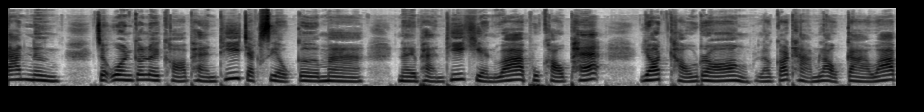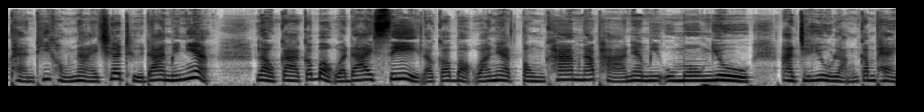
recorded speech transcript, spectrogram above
ด้านหนึ่งเจ้าอ้วนก็เลยขอแผนที่จากเสี่ยวเกอมา ในแผนที่เขียนว่าภูเขาแพะ ยอดเขารอง แล้วก็ถามเหล่ากาว่าแผนที่ของนายเชื่อถือได้ไหมเนี่ย เหล่ากาก็บอกว่าได้สิ แล้วก็บอกว่าเนี่ยตรงข้ามหน้าผาเนี่ยมีอุโมงค์อยู่ อาจจะอยู่หลังกำแพง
